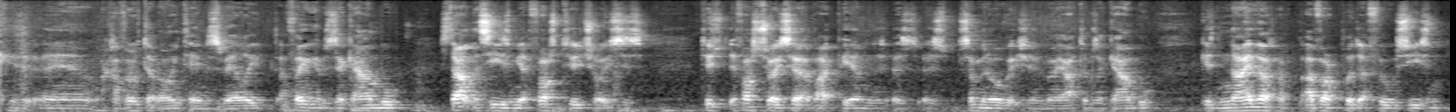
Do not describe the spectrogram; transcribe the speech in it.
um, I've wrote it a times as well. I think it was a gamble. Starting the season, your first two choices, two, the first choice of back pair is, is Simunovic and Boyata was a gamble because neither have ever played a full season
